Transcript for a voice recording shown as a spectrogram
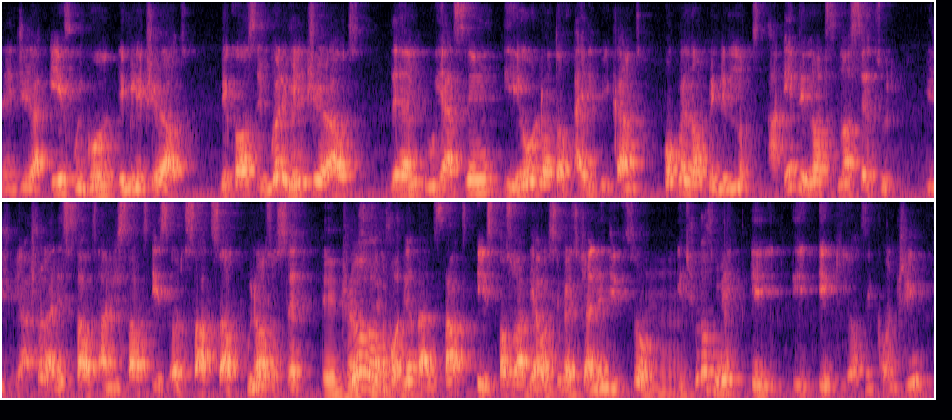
Nigeria, if we go the military route. Because if we go the military route, then we are seeing a whole lot of IDP camps opening up in the north. And if the north is not settled, you are sure that the south and the southeast or the south south will also set. Interesting. Don't forget that the southeast also have their own security challenges. So mm. it just make a, a, a chaotic country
